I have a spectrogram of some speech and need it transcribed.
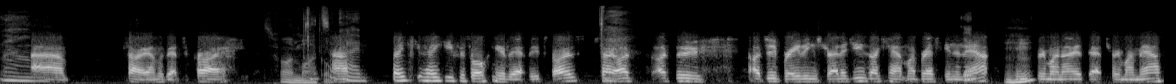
Wow. Um, sorry, I'm about to cry. It's fine, Michael. Okay. Thank you, thank you for talking about this, guys. So I, I do, I do breathing strategies. I count my breath in and out, in through my nose, out through my mouth.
